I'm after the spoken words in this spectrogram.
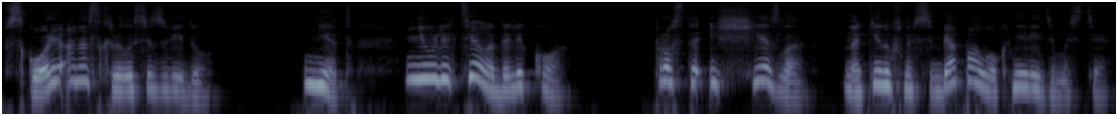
Вскоре она скрылась из виду. Нет, не улетела далеко. Просто исчезла, накинув на себя полог невидимости.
